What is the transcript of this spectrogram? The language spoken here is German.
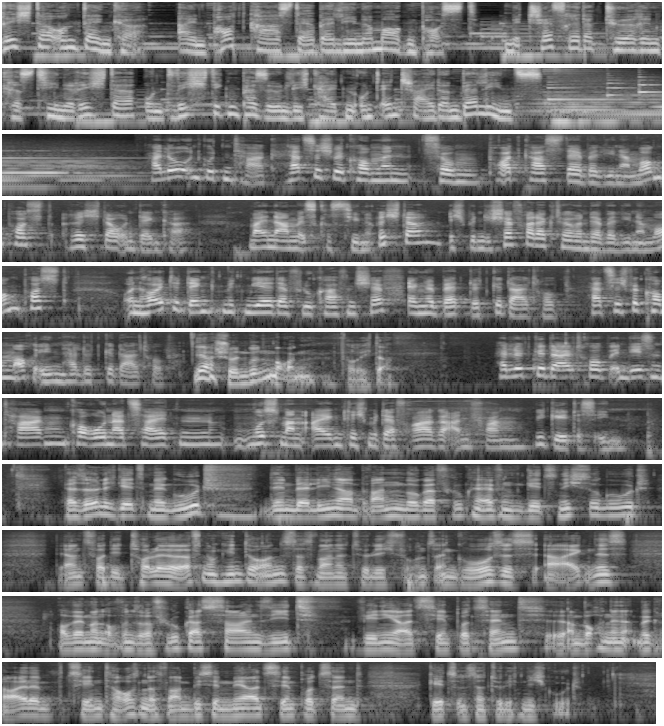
Richter und Denker, ein Podcast der Berliner Morgenpost mit Chefredakteurin Christine Richter und wichtigen Persönlichkeiten und Entscheidern Berlins. Hallo und guten Tag. Herzlich willkommen zum Podcast der Berliner Morgenpost Richter und Denker. Mein Name ist Christine Richter, ich bin die Chefredakteurin der Berliner Morgenpost und heute denkt mit mir der Flughafenchef Engelbert Lüttke-Daltrup. Herzlich willkommen auch Ihnen, Herr Lüttke-Daltrup. Ja, schönen guten Morgen, Frau Richter. Herr Lüttke-Daltrup, in diesen Tagen, Corona-Zeiten, muss man eigentlich mit der Frage anfangen, wie geht es Ihnen? Persönlich geht es mir gut. Den Berliner Brandenburger Flughäfen geht es nicht so gut. Wir haben zwar die tolle Eröffnung hinter uns, das war natürlich für uns ein großes Ereignis. Aber wenn man auf unsere Fluggastzahlen sieht, weniger als 10 Prozent, äh, am Wochenende hatten wir gerade 10.000, das war ein bisschen mehr als 10 Prozent, geht es uns natürlich nicht gut.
